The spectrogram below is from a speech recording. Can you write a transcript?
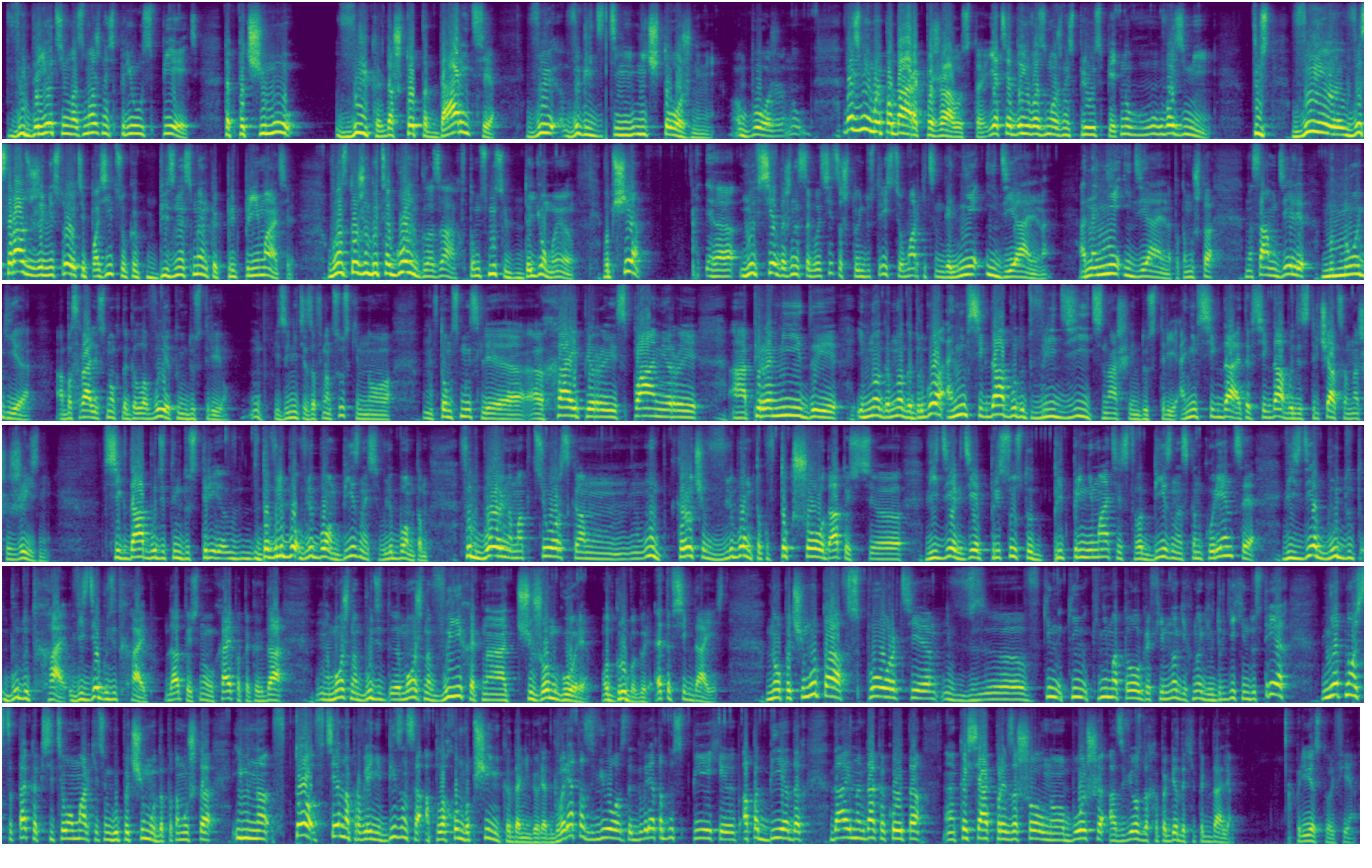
вы даете им возможность преуспеть. Так почему вы, когда что-то дарите, вы выглядите ничтожными? О боже, ну возьми мой подарок, пожалуйста. Я тебе даю возможность преуспеть. Ну возьми. То есть вы, вы сразу же не строите позицию как бизнесмен, как предприниматель. У вас должен быть огонь в глазах, в том смысле, да ё Вообще, э, мы все должны согласиться, что индустрия сетевого маркетинга не идеальна. Она не идеальна, потому что на самом деле многие обосрали с ног до головы эту индустрию. Ну, извините за французский, но в том смысле э, хайперы, спамеры, а, пирамиды и много-много другого, они всегда будут вредить нашей индустрии. Они всегда, это всегда будет встречаться в нашей жизни всегда будет индустрия, да в, любо, в любом бизнесе, в любом там футбольном, актерском, ну, короче, в любом в ток-шоу, да, то есть э, везде, где присутствует предпринимательство, бизнес, конкуренция, везде будут, будут хайп, везде будет хайп, да, то есть, ну, хайп это когда можно будет, можно выехать на чужом горе, вот грубо говоря, это всегда есть. Но почему-то в спорте, в, э, в кин, кин, кинематографе и многих-многих других индустриях не относятся так, как к сетевому маркетингу. Почему? Да потому что именно в, то, в те направления бизнеса о плохом вообще никогда не говорят. Говорят о звездах, говорят об успехе, о победах. Да, иногда какой-то э, косяк произошел, но больше о звездах, о победах и так далее. Приветствую, Альфия.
